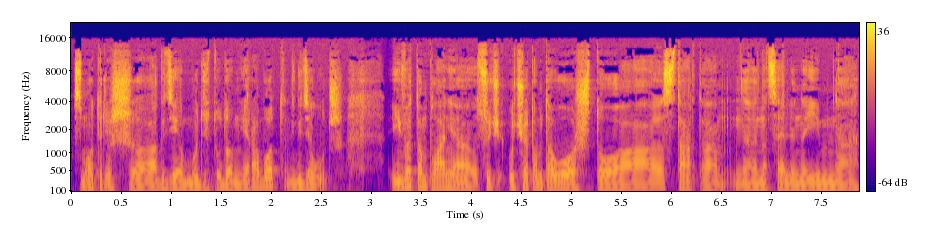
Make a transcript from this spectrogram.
смотришь, а, где будет удобнее работать, где лучше. И в этом плане, с учетом того, что а, старта э, нацелена именно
